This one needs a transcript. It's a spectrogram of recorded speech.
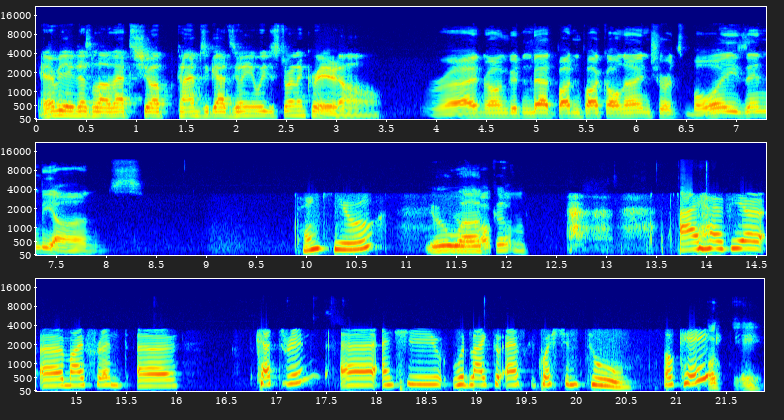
And everything doesn't allow that to show up times a godzillion, we just destroy and create it all. Right, and wrong, good and bad, POD and POC, all nine shorts, boys and beyonds. Thank you. You're, You're welcome. welcome. I have here uh, my friend uh, Catherine, uh, and she would like to ask a question too. Okay? Okay.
